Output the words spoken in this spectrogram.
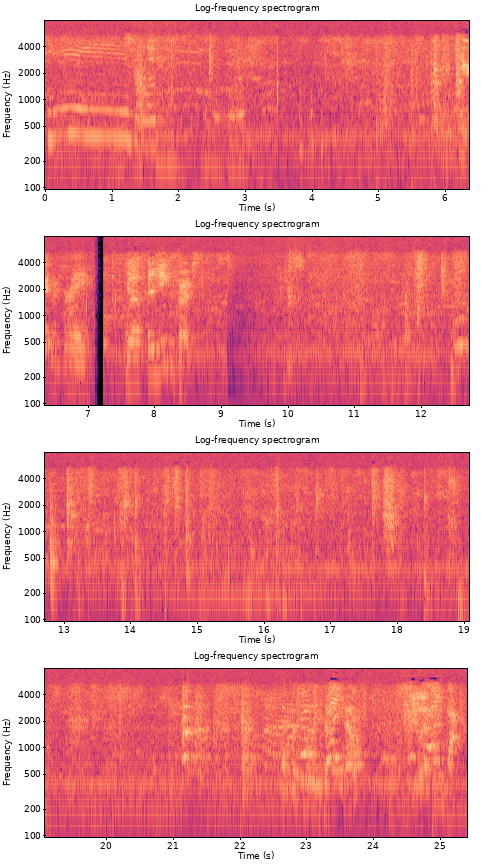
cheese. Oh my gosh. Cute. Great. Yeah, finish eating first. That's a silly tomato. Do you like it?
